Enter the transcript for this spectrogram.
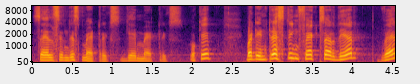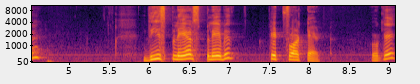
cells in this matrix game matrix. Okay? But interesting facts are there when these players play with tit for tat. Okay?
